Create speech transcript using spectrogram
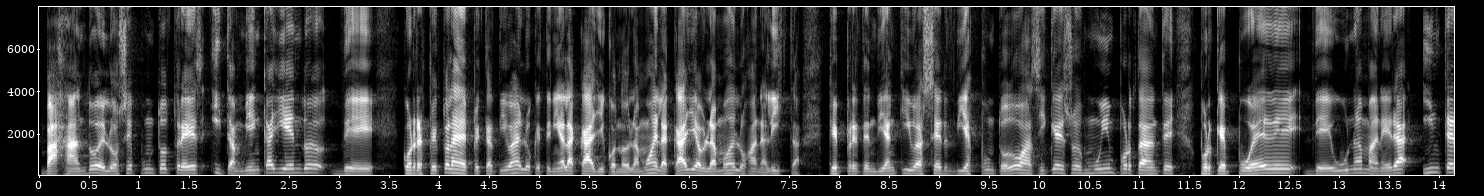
bajando del 11.3% y también cayendo de con respecto a las expectativas de lo que tenía la calle. Cuando hablamos de la calle hablamos de los analistas que pretendían que iba a ser 10.2, así que eso es muy importante porque puede de una manera interesante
